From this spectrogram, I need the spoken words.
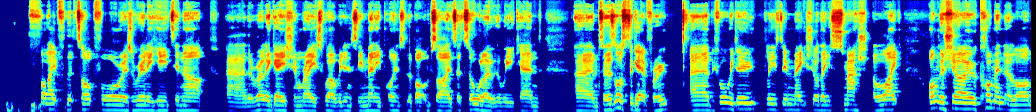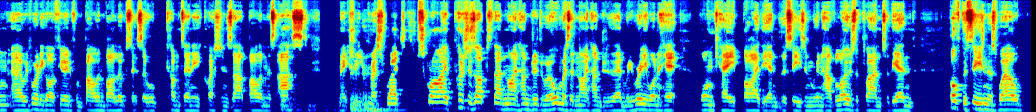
fight for the top four is really heating up. Uh, the relegation race. Well, we didn't see many points to the bottom sides at all over the weekend. Um, so there's lots to get through. Uh, before we do, please do make sure that you smash a like on the show, comment along. Uh, we've already got a few in from Ballum by looks it, so we'll come to any questions that Ballum has asked. Make sure you press red, subscribe, push us up to that 900. We're almost at 900 then. We really want to hit 1K by the end of the season. We're going to have loads of plans to the end of the season as well.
